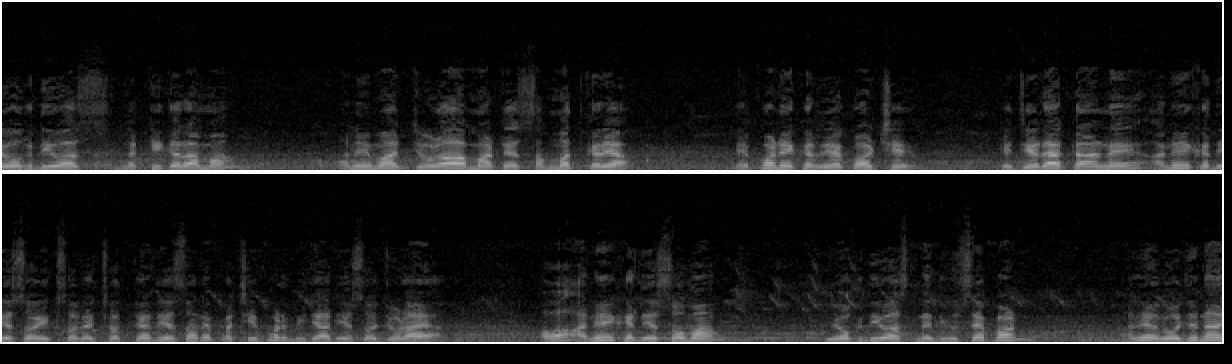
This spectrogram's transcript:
યોગ દિવસ નક્કી કરવામાં અને એમાં જોડાવા માટે સંમત કર્યા. એ પણ એક રેકોર્ડ છે. કે જેના કારણે અનેક દેશો, એકસો ને છોતેર દેશો ને પછી પણ બીજા દેશો જોડાયા. આવા અનેક દેશોમાં યોગ દિવસને દિવસે પણ અને રોજના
